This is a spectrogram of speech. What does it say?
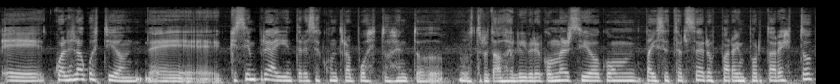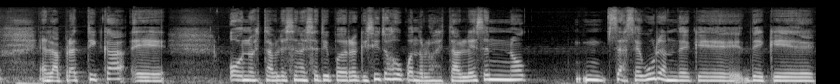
Eh, ¿Cuál es la cuestión? Eh, que siempre hay intereses contrapuestos en todo. Los tratados de libre comercio con países terceros para importar esto, en la práctica, eh, o no establecen ese tipo de requisitos, o cuando los establecen no mm, se aseguran de que, de que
